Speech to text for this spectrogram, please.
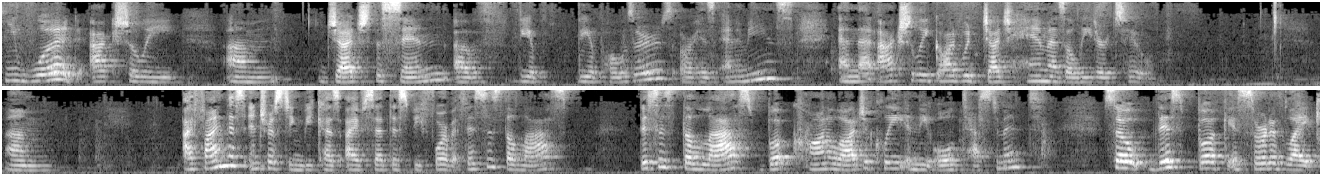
he would actually um, judge the sin of the the opposers or his enemies, and that actually God would judge him as a leader too. Um, I find this interesting because I've said this before, but this is the last this is the last book chronologically in the Old Testament. So this book is sort of like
